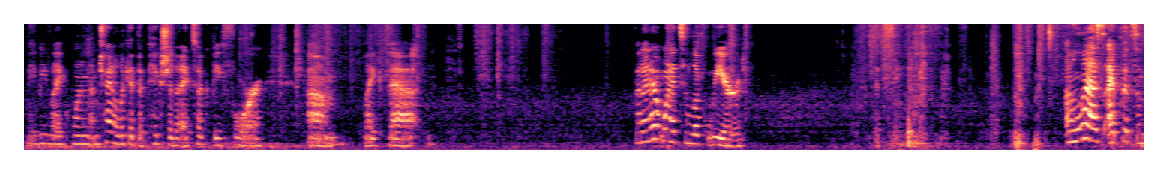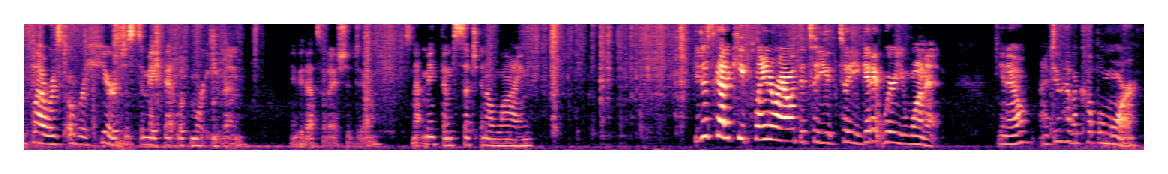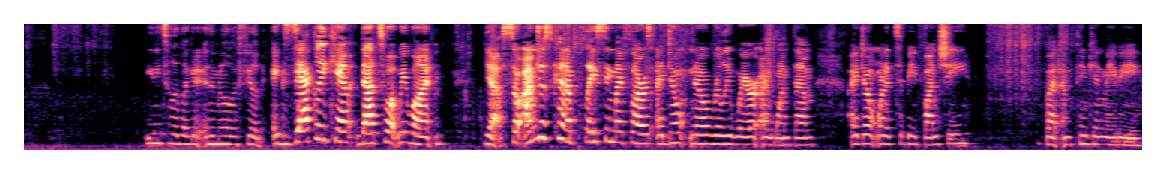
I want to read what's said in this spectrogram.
Maybe like one, I'm trying to look at the picture that I took before, um, like that. But I don't want it to look weird. Let's see. Unless I put some flowers over here just to make that look more even. Maybe that's what I should do. Let's not make them such in a line. You just got to keep playing around with it till you till you get it where you want it. You know, I do have a couple more. You need to live like it in the middle of a field. Exactly, Kim. That's what we want. Yeah, so I'm just kind of placing my flowers. I don't know really where I want them. I don't want it to be bunchy, but I'm thinking maybe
